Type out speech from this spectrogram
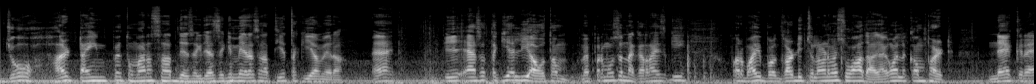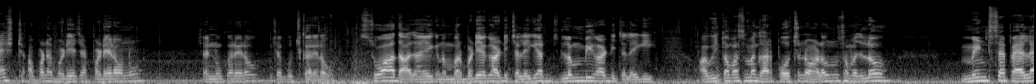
जो हर टाइम पे तुम्हारा साथ दे सके। जैसे कि मेरा साथी है तकिया मेरा। है? ये ऐसा तकिया लिया हो तुम। मैं प्रमोशन ना कर रहा इसकी। पर भाई गाड़ी चलाने में स्वाद आ जाएगा मतलब कंफर्ट नेक रेस्ट अपने बढ़िया चाहे पड़े रहो, चाहे नू करे रहो, चाहे कुछ करे रहो। स्वाद आ जाए एक नंबर, बढ़िया गाड़ी चलेगी और लंबी गाड़ी चलेगी। अभी तो बस मैं घर पहुँचने वाला हूँ, समझ लो। मिनट से पहले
